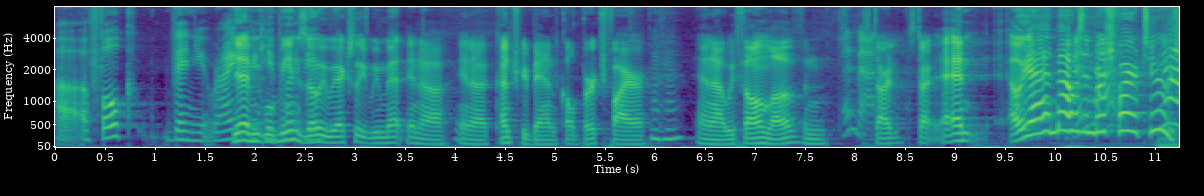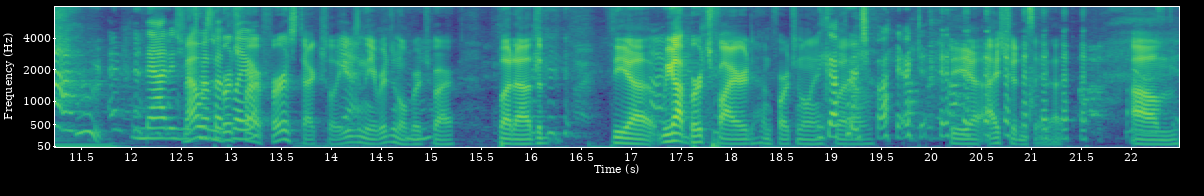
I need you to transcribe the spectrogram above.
a a folk venue, right? Yeah, well, me and of you. Zoe, we actually we met in a in a country band called Birchfire, Mm-hmm. and uh, we fell in love and, And Matt. started start and oh yeah, and Matt was in Birchfire too. Shoot. And Matt is your Matt was in trumpet Birchfire player. first, actually. He was in the original Birchfire, but uh, the the uh, we got Birch fired, unfortunately. You got but, birch um, fired. the uh, I shouldn't say that. Um,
